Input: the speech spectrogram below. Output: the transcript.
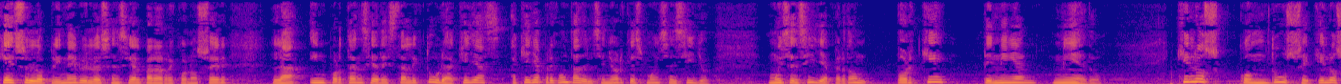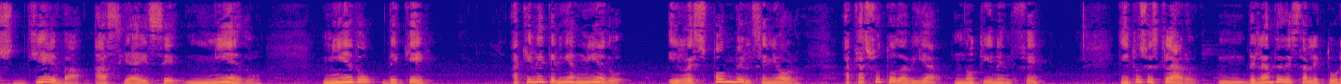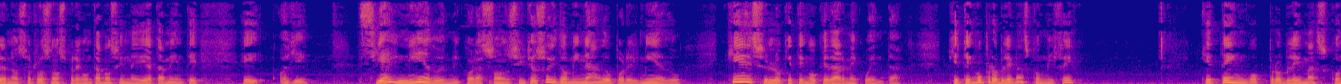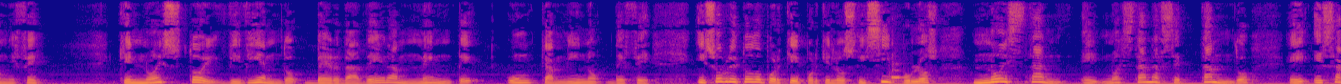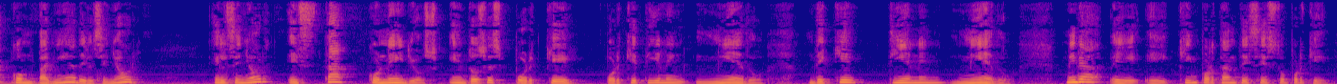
¿Qué es lo primero y lo esencial para reconocer la importancia de esta lectura? Aquellas, aquella pregunta del Señor que es muy sencillo, muy sencilla, perdón. ¿Por qué tenían miedo? ¿Qué los conduce, qué los lleva hacia ese miedo? ¿Miedo de qué? ¿A qué le tenían miedo? Y responde el Señor, ¿acaso todavía no tienen fe? Entonces, claro, mm, delante de esta lectura nosotros nos preguntamos inmediatamente, eh, oye, si hay miedo en mi corazón, si yo soy dominado por el miedo, ¿qué es lo que tengo que darme cuenta? Que tengo problemas con mi fe, que tengo problemas con mi fe, que no estoy viviendo verdaderamente un camino de fe. Y sobre todo, ¿por qué? Porque los discípulos no están, eh, no están aceptando eh, esa compañía del Señor. El Señor está con ellos. Entonces, ¿por qué? ¿Por qué tienen miedo? ¿De qué tienen miedo? Mira, eh, qué importante es esto. ¿Por qué?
